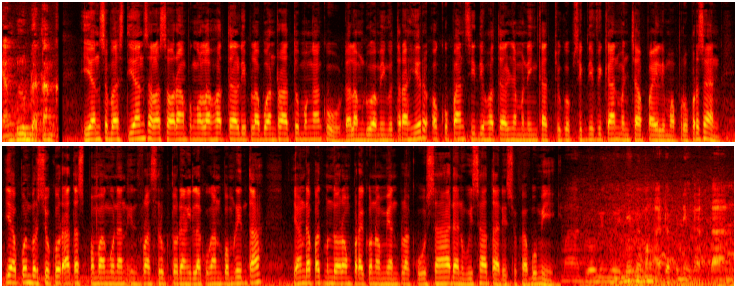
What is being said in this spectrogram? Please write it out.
yang belum datang Ian Sebastian, salah seorang pengolah hotel di Pelabuhan Ratu mengaku dalam dua minggu terakhir okupansi di hotelnya meningkat cukup signifikan mencapai 50%. Ia pun bersyukur atas pembangunan infrastruktur yang dilakukan pemerintah yang dapat mendorong perekonomian pelaku usaha dan wisata di Sukabumi. Dua minggu ini memang ada peningkatan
